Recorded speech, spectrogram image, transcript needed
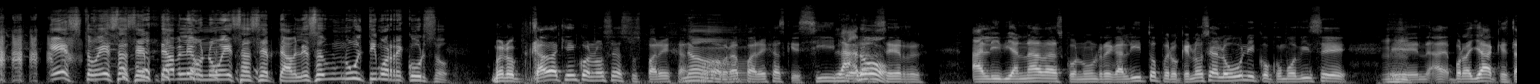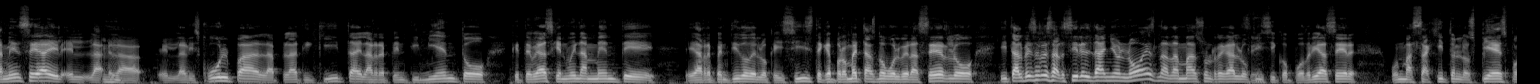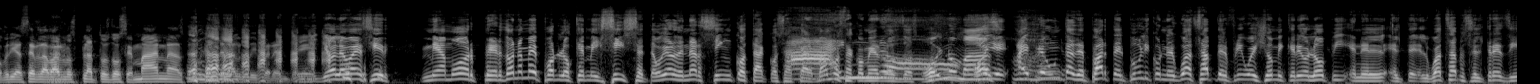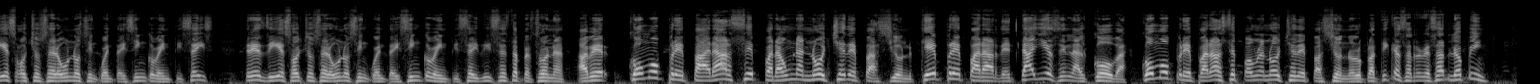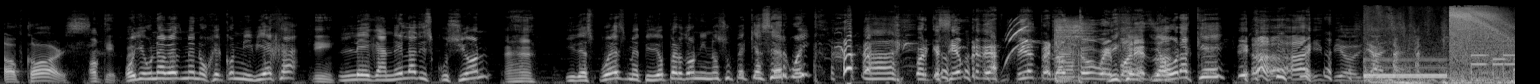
¿esto es aceptable o no es aceptable? Eso es un último recurso. Bueno, cada quien conoce a sus parejas, ¿no? No. Habrá parejas que sí Claro. puedan ser alivianadas con un regalito, pero que no sea lo único, como dice eh, ah, por allá, que también sea el- el- la, la- el- la disculpa, la platiquita, el arrepentimiento, que te veas genuinamente eh, arrepentido de lo que hiciste, que prometas no volver a hacerlo. Y tal vez resarcir el daño no es nada más un regalo físico, podría ser un masajito en los pies, podría ser lavar los platos dos semanas, podría ser algo diferente. Sí, yo le voy a decir, Mi amor, perdóname por lo que me hiciste. Te voy a ordenar cinco tacos acá. Vamos a comer los dos. Hoy no más. Oye, hay preguntas de parte del público en el WhatsApp del Freeway Show, mi querido Lopi. En el, el, el WhatsApp es el 310-801-5526. 310-801-5526. Dice esta persona, a ver, ¿cómo prepararse para una noche de pasión? ¿Qué preparar? Detalles en la alcoba. ¿Cómo prepararse para una noche de pasión? ¿Nos lo platicas al regresar, Leopi? Of course. Ok. Oye, una vez me enojé con mi vieja, Sí. le gané la discusión Ajá. y después me pidió perdón y no supe qué hacer, güey. Porque siempre te pides perdón tú, güey, por Dije, eso. ¿y ahora qué? Ay, Dios, ya, ya.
